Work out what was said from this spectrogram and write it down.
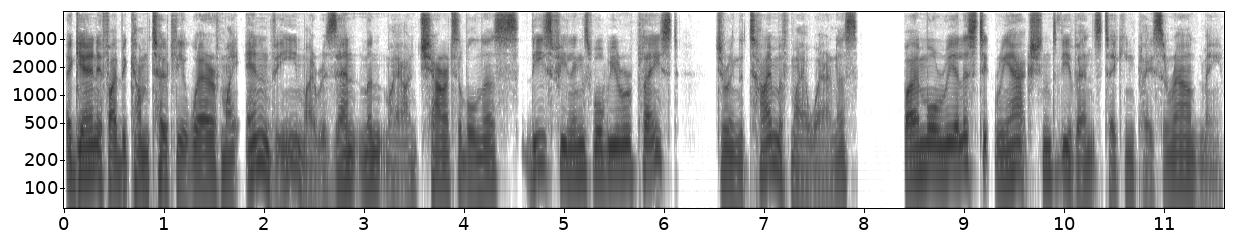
Again, if I become totally aware of my envy, my resentment, my uncharitableness, these feelings will be replaced, during the time of my awareness, by a more realistic reaction to the events taking place around me.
